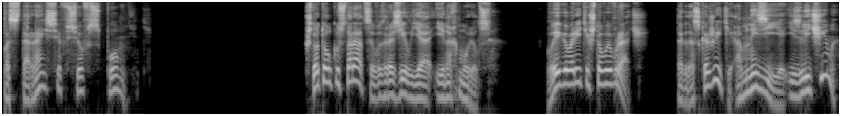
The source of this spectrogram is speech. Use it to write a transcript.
постарайся все вспомнить. «Что толку стараться?» — возразил я и нахмурился. «Вы говорите, что вы врач. Тогда скажите, амнезия излечима?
